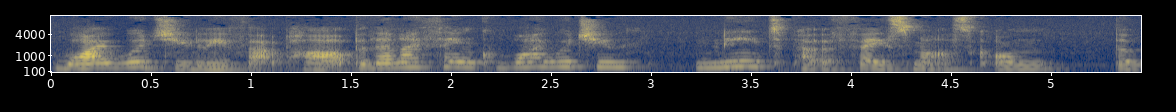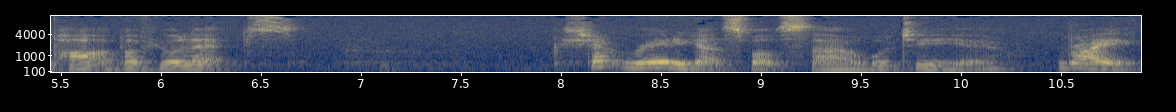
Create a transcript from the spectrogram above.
why would you leave that part? But then I think, why would you need to put a face mask on the part above your lips? Because you don't really get spots there, or do you? Right,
